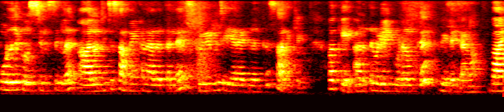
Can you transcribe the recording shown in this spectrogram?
കൂടുതൽ ക്വസ്റ്റ്യൻസുകൾ ആലോചിച്ച സമയം കാണാതെ തന്നെ സ്പീഡിൽ ചെയ്യാനായിട്ട് നിങ്ങൾക്ക് സാധിക്കും. ഓക്കെ അടുത്ത വീഡിയോയിൽ കൂടെ നമുക്ക് വീണ്ടും കാണാം. ബൈ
